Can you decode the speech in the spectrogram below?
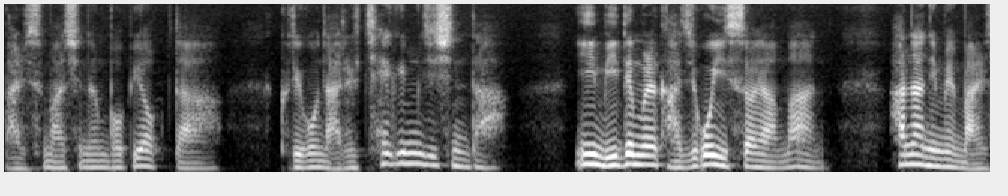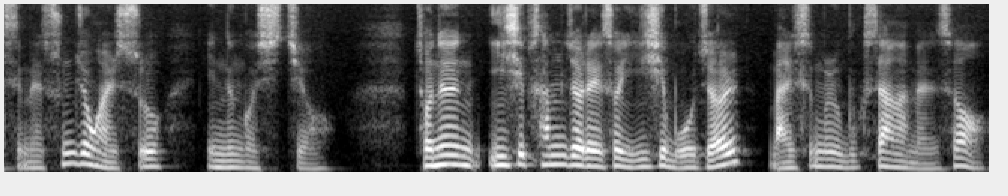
말씀하시는 법이 없다. 그리고 나를 책임지신다. 이 믿음을 가지고 있어야만 하나님의 말씀에 순종할 수 있는 것이죠. 저는 23절에서 25절 말씀을 묵상하면서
